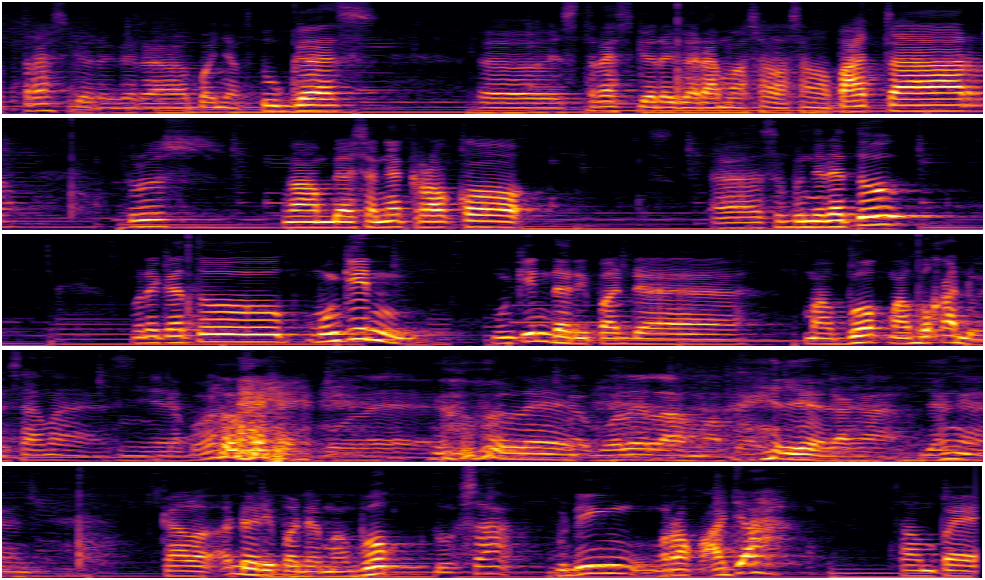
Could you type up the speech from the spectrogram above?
stres gara-gara banyak tugas, eh, stres gara-gara masalah sama pacar, terus ngambiasannya ke rokok. Eh, Sebenarnya tuh mereka tuh mungkin mungkin daripada mabok mabok kan dosa mas Iya. nggak boleh Boleh. nggak boleh Nggak boleh lah mabok. iya Jangan. jangan kalau daripada mabok dosa mending ngerokok aja ah, sampai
